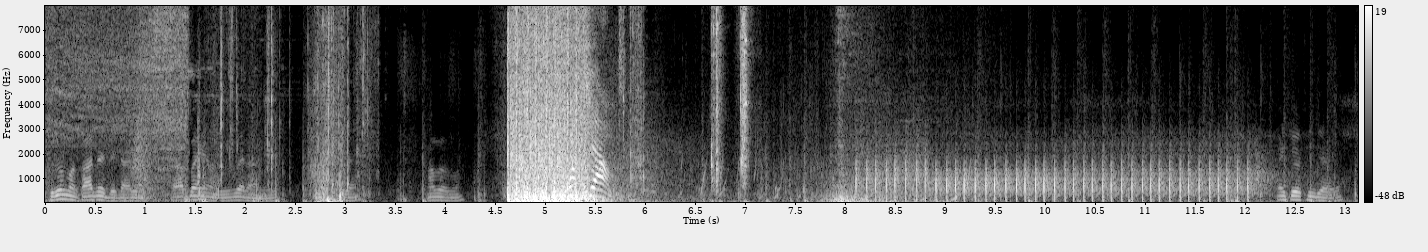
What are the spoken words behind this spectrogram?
သူတို့မှာကားတက်တယ်ဒါလေးကားပန်းအောင်ရေးပဲတာလေဟာဘယ်မှာ Watch out! အဲ့ကျော်ထိကြ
